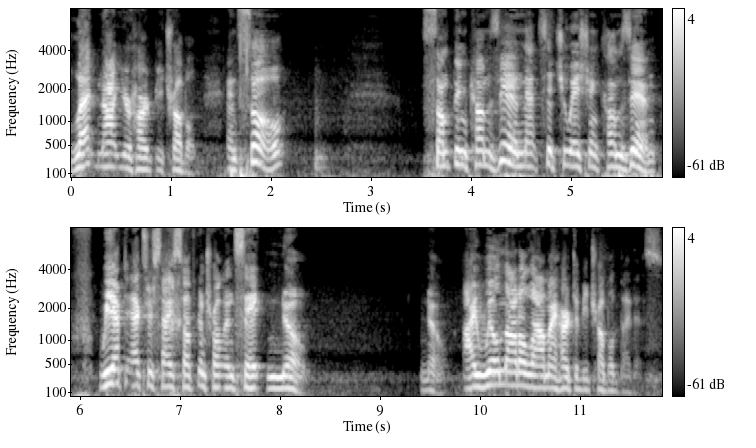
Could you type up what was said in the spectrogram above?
Let not your heart be troubled. And so, something comes in, that situation comes in. We have to exercise self control and say, no. No. I will not allow my heart to be troubled by this.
